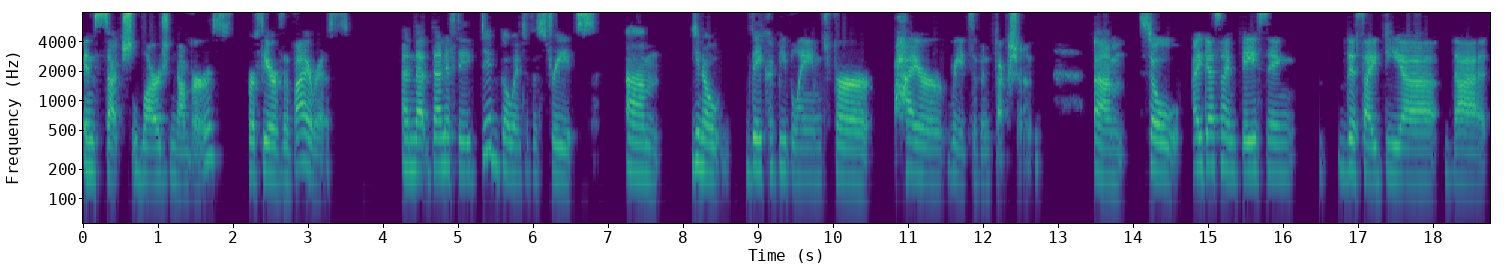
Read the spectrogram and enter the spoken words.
in such large numbers for fear of the virus. And that then if they did go into the streets, um, you know, they could be blamed for higher rates of infection. Um, so I guess I'm basing this idea that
